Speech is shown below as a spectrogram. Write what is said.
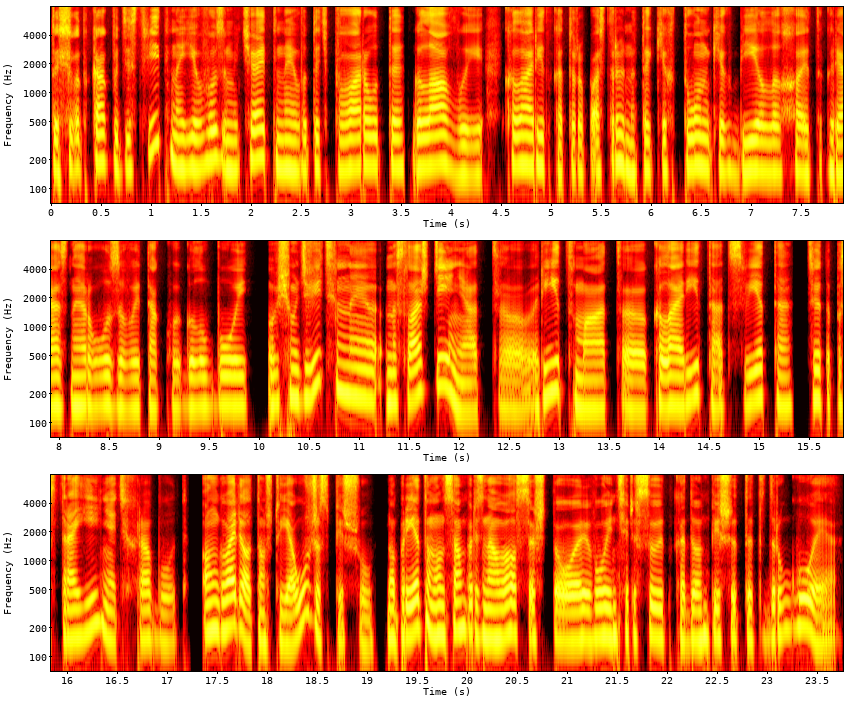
То есть вот как бы действительно его замечательные вот эти повороты головы, колорит, который построен на таких тонких белых, а это грязный розовый такой, голубой. В общем, удивительное наслаждение от э, ритма, от э, колорита, от цвета, цветопостроения этих работ. Он говорил о том, что я ужас пишу, но при этом он сам признавался, что его интересует, когда он пишет это другое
